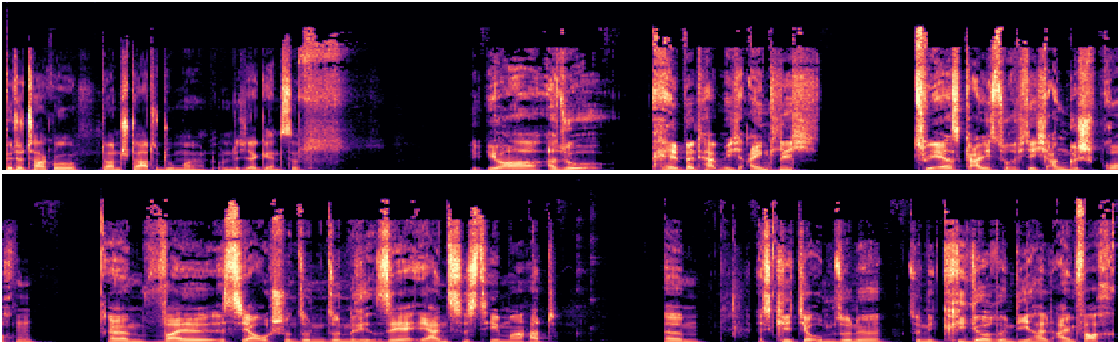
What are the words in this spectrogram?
Bitte, Taco, dann starte du mal und ich ergänze. Ja, also Hellblade hat mich eigentlich zuerst gar nicht so richtig angesprochen, ähm, weil es ja auch schon so ein, so ein sehr ernstes Thema hat. Ähm, es geht ja um so eine, so eine Kriegerin, die halt einfach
